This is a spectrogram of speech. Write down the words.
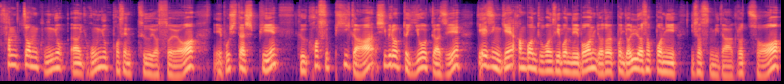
3.06%였어요. 예, 보시다시피 그 커스피가 11월부터 2월까지 깨진 게 한 번, 두 번, 세 번, 네 번, 여덟 번, 열여섯 번이 있었습니다. 그렇죠.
